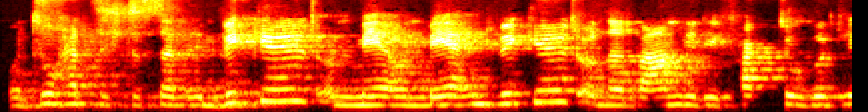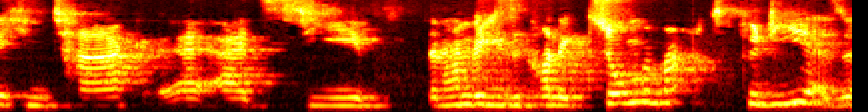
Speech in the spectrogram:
Und so hat sich das dann entwickelt und mehr und mehr entwickelt. Und dann waren wir de facto wirklich einen Tag, äh, als die, dann haben wir diese Kollektion gemacht für die, also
